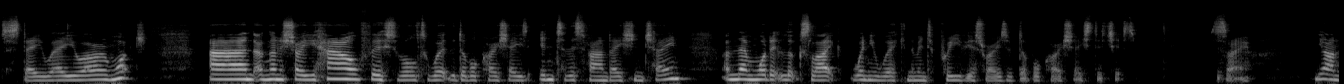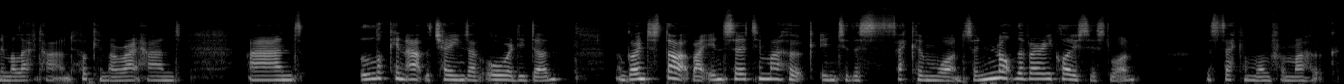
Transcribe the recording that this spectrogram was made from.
stay where you are and watch and I'm going to show you how first of all to work the double crochets into this foundation chain and then what it looks like when you're working them into previous rows of double crochet stitches. So yarn in my left hand, hook in my right hand and looking at the chains I've already done I'm going to start by inserting my hook into the second one so not the very closest one the second one from my hook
